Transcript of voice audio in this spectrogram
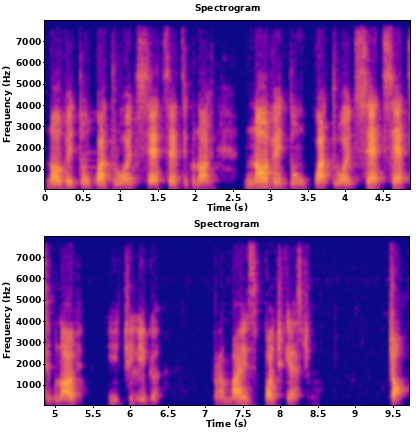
98148 7759 98148 7759 e te liga para mais podcasting. Tchau!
